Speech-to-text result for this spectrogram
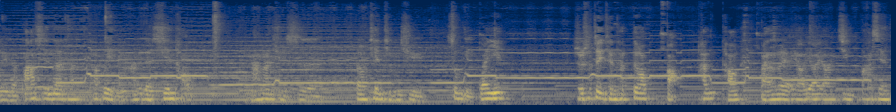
这个八仙呢，他他会拿这个仙桃，拿上去是到天庭去送给观音，所以说这一天他都要把蟠桃摆到这儿，要要要敬八仙，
